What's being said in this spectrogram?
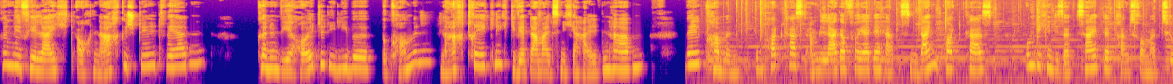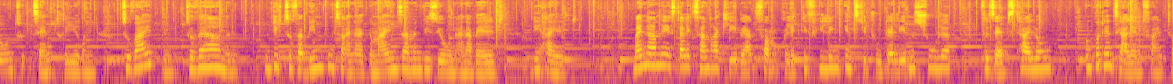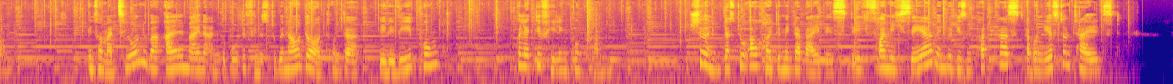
Können wir vielleicht auch nachgestillt werden? Können wir heute die Liebe bekommen, nachträglich, die wir damals nicht erhalten haben? Willkommen im Podcast am Lagerfeuer der Herzen, dein Podcast, um dich in dieser Zeit der Transformation zu zentrieren, zu weiten, zu wärmen und dich zu verbinden zu einer gemeinsamen Vision einer Welt, die heilt. Mein Name ist Alexandra Kleberg vom Collective Healing Institut der Lebensschule für Selbstheilung und Potenzialentfaltung. Informationen über all meine Angebote findest du genau dort unter www.collectivehealing.com. Schön, dass du auch heute mit dabei bist. Ich freue mich sehr, wenn du diesen Podcast abonnierst und teilst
